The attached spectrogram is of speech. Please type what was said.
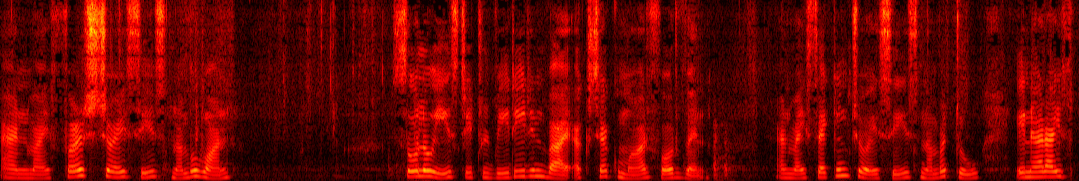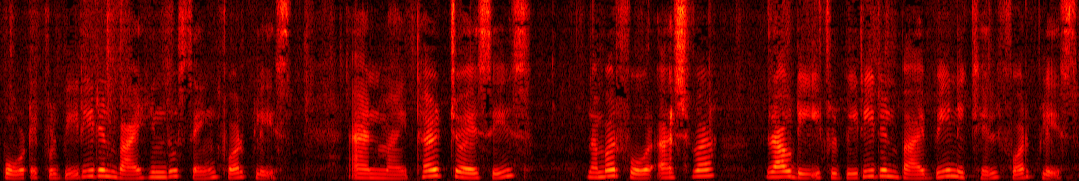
And my first choice is number 1 Soloist. It will be ridden by Akshay Kumar for win. And my second choice is number 2 NRI Sport. It will be ridden by Hindu Singh for place. And my third choice is number 4 Ashwa Rowdy. It will be ridden by B Nikhil for place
